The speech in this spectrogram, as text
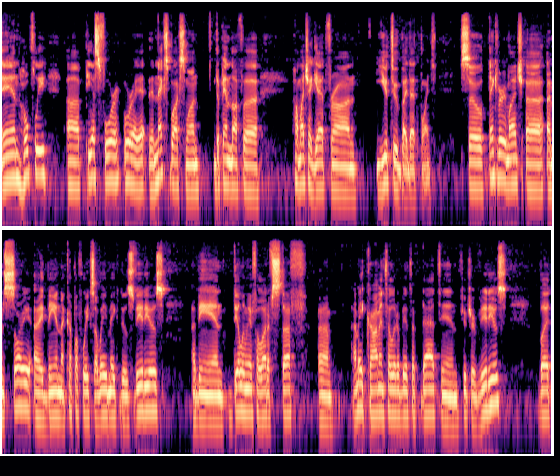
And hopefully, uh, PS4 or a, an Xbox One, depending on uh, how much I get from YouTube by that point. So thank you very much. Uh, I'm sorry I've been a couple of weeks away making those videos. I've been dealing with a lot of stuff. Um, I may comment a little bit of that in future videos. But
